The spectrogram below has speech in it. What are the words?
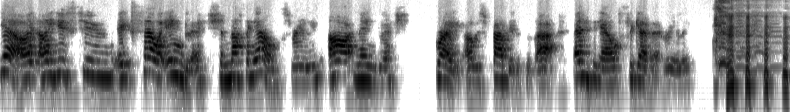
yeah, I, I used to excel at English and nothing else, really. Art and English, great. I was fabulous at that. Anything else, forget it, really.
